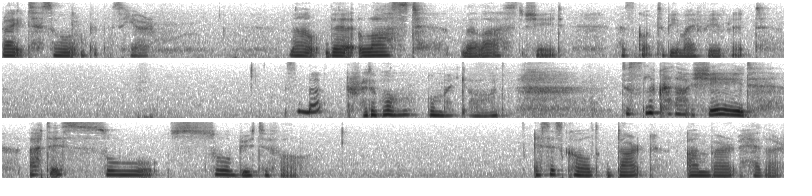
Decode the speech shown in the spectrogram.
Right, so I'll put this here. Now, the last, the last shade has got to be my favourite. Isn't that incredible? Oh my god. Just look at that shade. That is so, so beautiful. This is called Dark Amber Heather.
